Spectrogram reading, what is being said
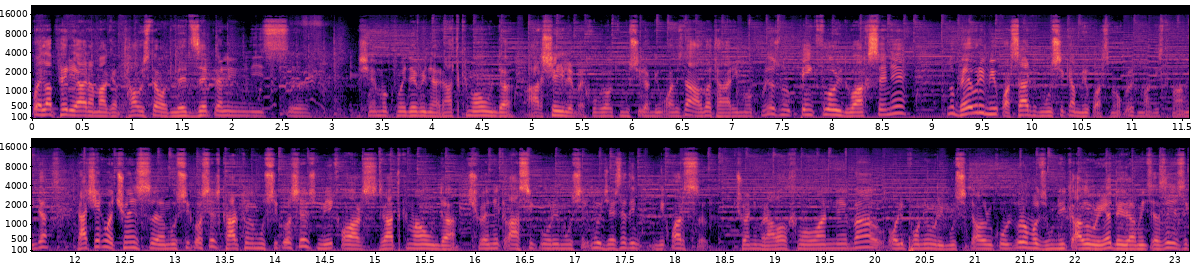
ყველაფერი არა, მაგრამ თავისთავად ლედ ზეპელინის შემოქმედებიდან რა თქმა უნდა არ შეიძლება ხო უბრალოდ მუსიკა მიყვანს და ალბათ არ იმოქმედოს ნუ Pink Floyd ვახსენე. ნუ ბევრი მიყვარს საერთოდ მუსიკა მიყვარს მოკლედ მაგის თქმა მინდა რა შეიძლება ჩვენს მუსიკოსებს ქართულ მუსიკოსებს მიყვარს რა თქმა უნდა ჩვენი კლასიკური მუსიკა ნუ ჯერსეთი მიყვარს ჩვენი მრავალხმოვანება პოლიფონიური მუსიკალური კულტურა რომელიც უნიკალურია დედამიწაზე ესე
